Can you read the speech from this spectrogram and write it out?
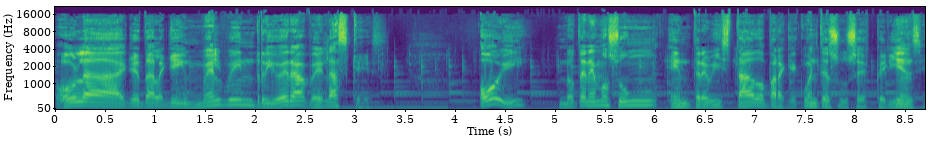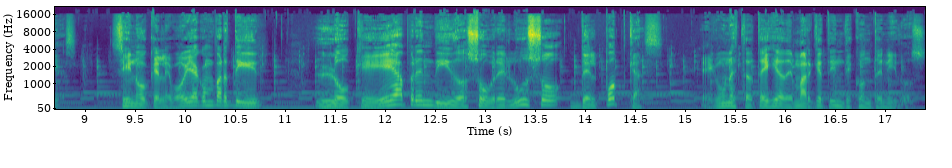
Hola, ¿qué tal? Aquí Melvin Rivera Velázquez. Hoy no tenemos un entrevistado para que cuente sus experiencias, sino que le voy a compartir lo que he aprendido sobre el uso del podcast en una estrategia de marketing de contenidos.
